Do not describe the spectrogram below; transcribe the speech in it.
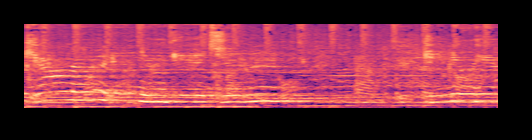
Counter in your kitchen. Can you hear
